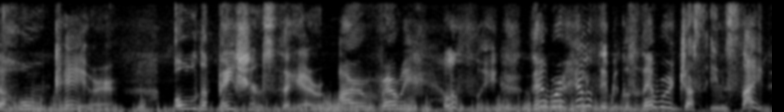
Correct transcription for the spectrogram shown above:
the home care. All the patients there are very healthy. They were healthy because they were just inside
